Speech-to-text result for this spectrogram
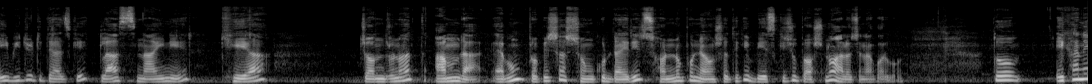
এই ভিডিওটিতে আজকে ক্লাস নাইনের খেয়া, চন্দ্রনাথ, আমরা এবং প্রফেসর শঙ্কুর ডায়েরির স্বর্ণপূর্ণ অংশ থেকে বেশ কিছু প্রশ্ন আলোচনা করব। তো এখানে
